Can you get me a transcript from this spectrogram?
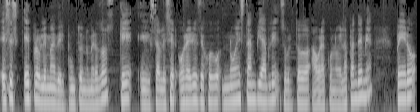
Ese es el problema del punto número dos, que establecer horarios de juego no es tan viable, sobre todo ahora con lo de la pandemia, pero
